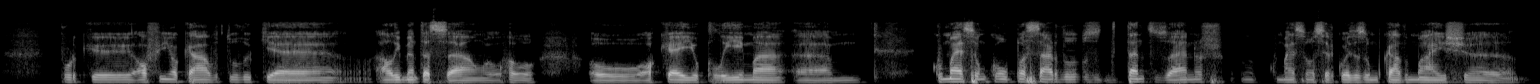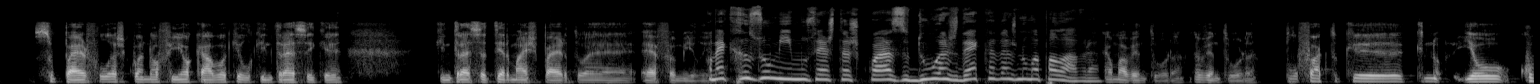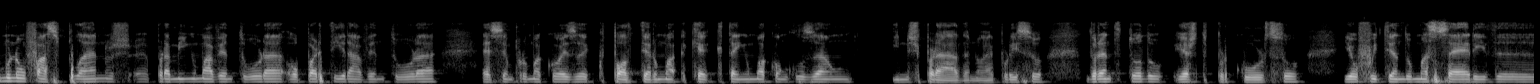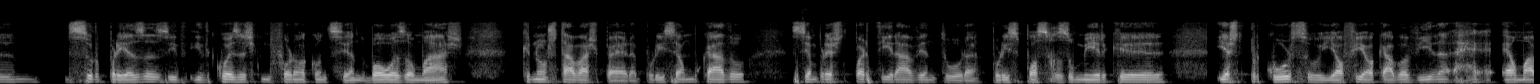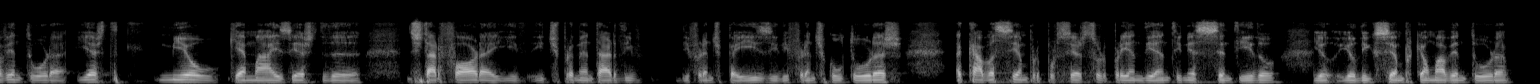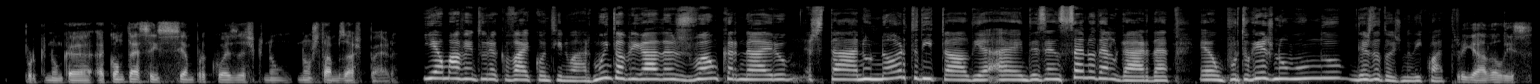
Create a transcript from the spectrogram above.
porque ao fim e ao cabo tudo que é a alimentação ou, ou ok o clima um, começam com o passar dos, de tantos anos começam a ser coisas um bocado mais uh, supérfluas quando ao fim e ao cabo aquilo que interessa e que, que interessa ter mais perto é, é a família. Como é que resumimos estas quase duas décadas numa palavra? É uma aventura, aventura. Pelo facto que, que eu, como não faço planos, eh, para mim uma aventura ou partir à aventura é sempre uma coisa que pode ter uma, que, que tem uma conclusão inesperada, não é? Por isso, durante todo este percurso, eu fui tendo uma série de, de surpresas e de, e de, coisas que me foram acontecendo, boas ou más, que não estava à espera. Por isso é um bocado sempre este partir à aventura. Por isso posso resumir que este percurso e ao fim e ao cabo a vida é uma aventura. E este meu, que é mais este de, de estar fora e, e de experimentar diferentes países e diferentes culturas, acaba sempre por ser surpreendente e nesse sentido eu, eu digo sempre que é uma aventura porque nunca acontecem sempre coisas que não, não estamos à espera. E é uma aventura que vai continuar. Muito obrigada, João Carneiro. Está no norte de Itália, em Desenzano del Garda. É um português no mundo desde 2004. Obrigado, Alice.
